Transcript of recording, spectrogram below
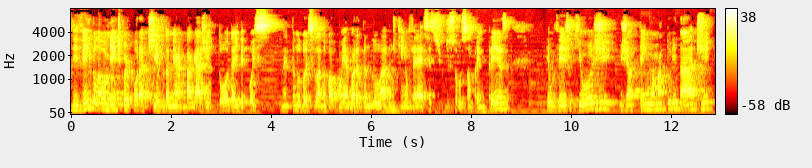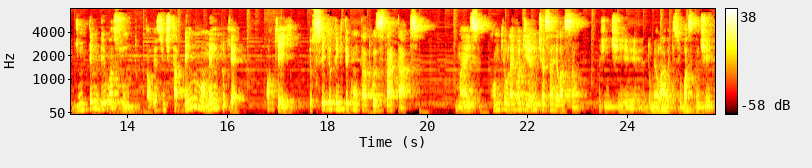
vivendo lá o ambiente corporativo da minha bagagem toda e depois, né, do esse lado do balcão e agora estando do lado de quem oferece esse tipo de solução para a empresa, eu vejo que hoje já tem uma maturidade de entender o assunto. Talvez a gente está bem no momento que é, ok, eu sei que eu tenho que ter contato com as startups, mas como que eu levo adiante essa relação? A gente, do meu lado aqui, sou bastante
